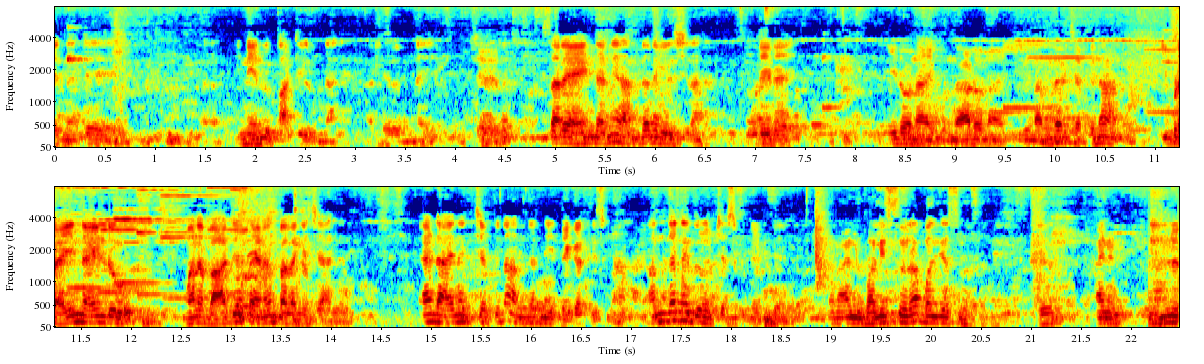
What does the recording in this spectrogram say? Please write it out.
ఏంటంటే ఇన్నేళ్ళు పార్టీలు ఉండాలి. అట్లేదు ఉన్నాయి. సరే అయిందని నేను అందరినీ పిలిచిన ఈడ ఈడో నాయకుడు ఆడో నాయకుడు వీళ్ళందరూ చెప్పినా ఇప్పుడు అయింది అయిండు. మన బాధ్యత ఆయన బలంగా చేయాలి. అండ్ ఆయనకి చెప్పిన అందరినీ దగ్గర తీసుకున్నాను అందరినీ దూరం చేసుకుంటాను సార్ ఆయన బలిస్తున్నారా బలి చేస్తున్నారు సార్? ఆయన నిన్ను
